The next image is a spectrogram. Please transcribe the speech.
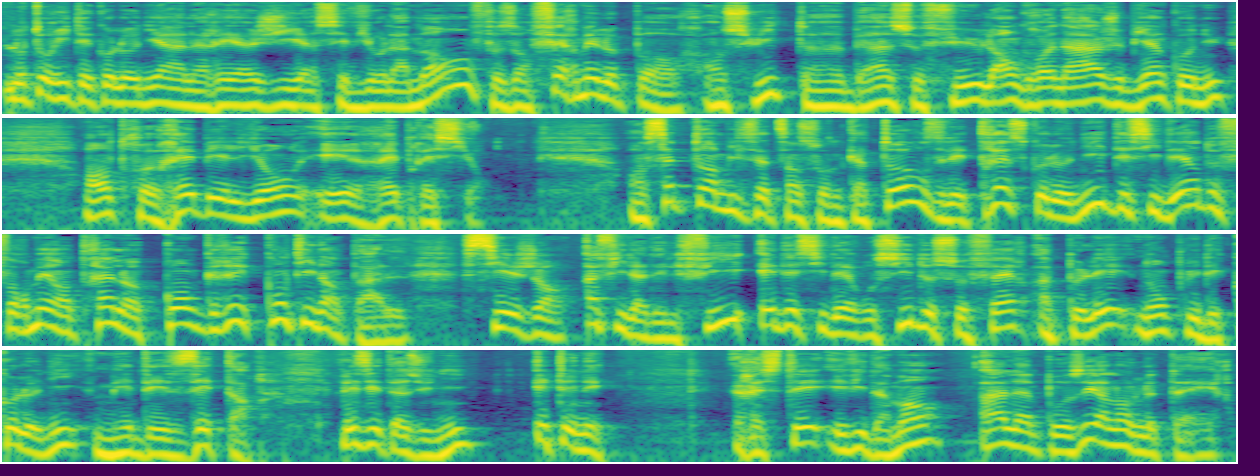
L'autorité coloniale réagit assez violemment, faisant fermer le port. Ensuite, euh, ben, ce fut l'engrenage bien connu entre rébellion et répression. En septembre 1774, les 13 colonies décidèrent de former entre elles un congrès continental, siégeant à Philadelphie, et décidèrent aussi de se faire appeler non plus des colonies, mais des États. Les États-Unis étaient nés restait évidemment à l'imposer à l'Angleterre.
